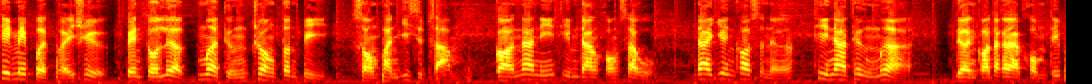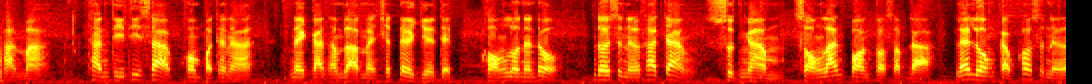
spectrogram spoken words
ที่ไม่เปิดเผยชื่อ เป็นตัวเลือกเมื่อถึงช่วงต้นปี 2023 ก่อนหน้านี้ทีมดังของซาอุได้ยื่นข้อเสนอที่น่าทึ่งเมื่อเดือนกรกฎาคมที่ผ่านมา ทันทีที่ทราบความปรารถนาในการอำลาแมนเชสเตอร์ยูไนเต็ดของโรนัลโด โดยเสนอค่าจ้างสุดงาม 2 ล้านปอนด์ต่อสัปดาห์ และรวมกับข้อเสนอ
